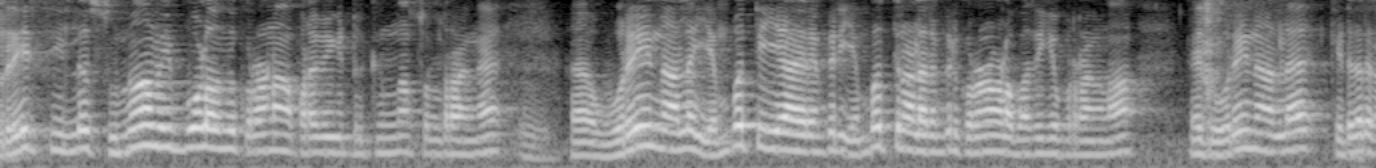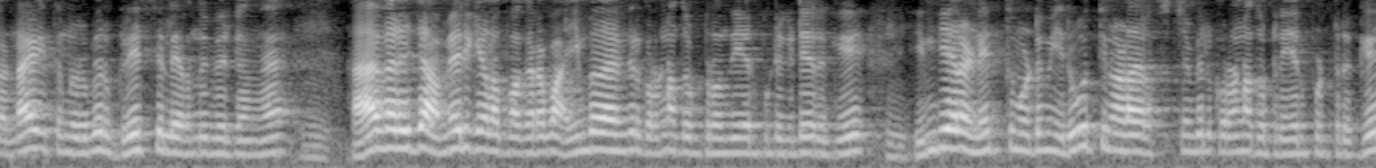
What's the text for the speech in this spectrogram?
பிரேசில்ல சுனாமி போல வந்து கொரோனா பரவிக்கிட்டு இருக்குன்னு தான் சொல்றாங்க. ஒரே நாள்ல எண்பத்தி ஐயாயிரம் பேர் எண்பத்தி நாலாயிரம் பேர் கொரோனாவில் பாதிக்கப்படுறாங்களாம் நேற்று ஒரே நாள்ல கிட்டத்தட்ட ரெண்டாயிரத்தி ஐநூறு பேர் பிரேசில் இறந்து போயிருக்காங்க. ஆவரேஜா அமெரிக்கால பாக்குறப்ப ஐம்பதாயிரம் பேர் கொரோனா தொற்று வந்து ஏற்பட்டுக்கிட்டே இருக்கு. இந்தியால நேத்து மட்டும் இருபத்தி நாலாயிரம் சுச்சம் பேர் கொரோனா தொற்று ஏற்பட்டிருக்கு.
